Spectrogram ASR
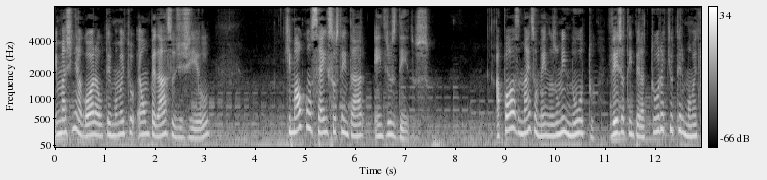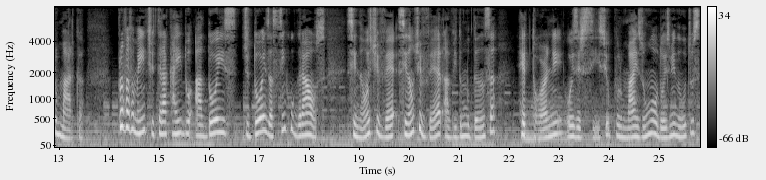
Imagine agora o termômetro é um pedaço de gelo que mal consegue sustentar entre os dedos. Após mais ou menos um minuto, veja a temperatura que o termômetro marca. Provavelmente terá caído a de 2 a 5 graus se não, estiver, se não tiver havido mudança, retorne o exercício por mais um ou dois minutos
